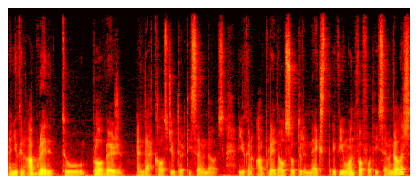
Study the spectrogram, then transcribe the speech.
and you can upgrade it to pro version and that costs you $37 you can upgrade also to the next if you want for $47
